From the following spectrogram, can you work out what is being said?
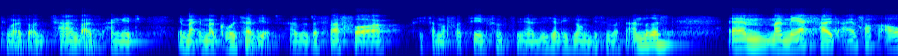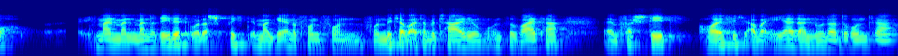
beziehungsweise auch die Zahlenbasis angeht, immer, immer größer wird. Also das war vor, ich sag mal, vor 10, 15 Jahren sicherlich noch ein bisschen was anderes. Ähm, man merkt halt einfach auch, ich meine, man, man redet oder spricht immer gerne von, von, von Mitarbeiterbeteiligung und so weiter ähm, versteht häufig aber eher dann nur darunter,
